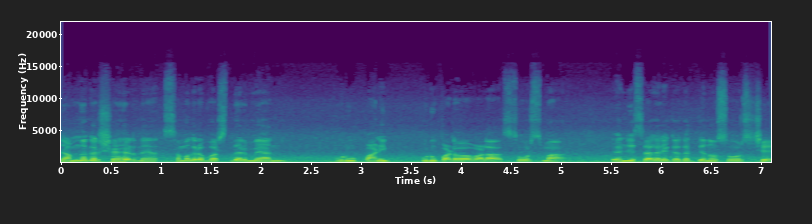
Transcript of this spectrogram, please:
જામનગર શહેરને સમગ્ર વર્ષ દરમિયાન પૂરું પાણી પૂરું પાડવાવાળા સોર્સમાં રણજીત સાગર એક અગત્યનો સોર્સ છે.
